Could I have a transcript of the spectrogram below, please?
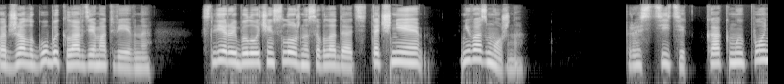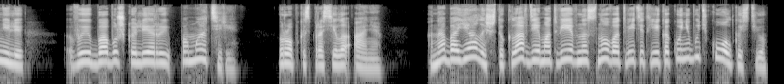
поджала губы Клавдия Матвеевна. С Лерой было очень сложно совладать, точнее, невозможно. Простите, как мы поняли, вы бабушка Леры по матери? робко спросила Аня. Она боялась, что Клавдия Матвеевна снова ответит ей какой-нибудь колкостью,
